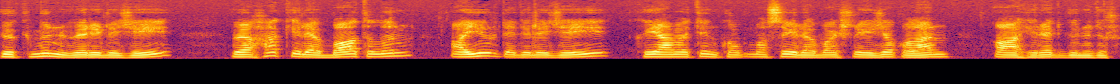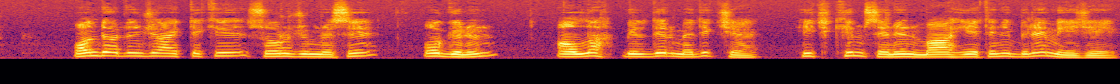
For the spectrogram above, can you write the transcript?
hükmün verileceği ve hak ile batılın ayırt edileceği kıyametin kopmasıyla başlayacak olan ahiret günüdür. 14. ayetteki soru cümlesi o günün Allah bildirmedikçe hiç kimsenin mahiyetini bilemeyeceği,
